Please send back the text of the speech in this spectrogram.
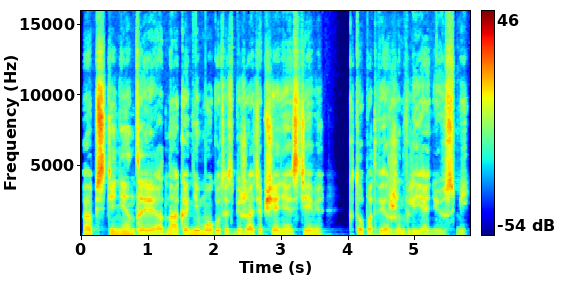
Абстиненты, однако, не могут избежать общения с теми, кто подвержен влиянию СМИ.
